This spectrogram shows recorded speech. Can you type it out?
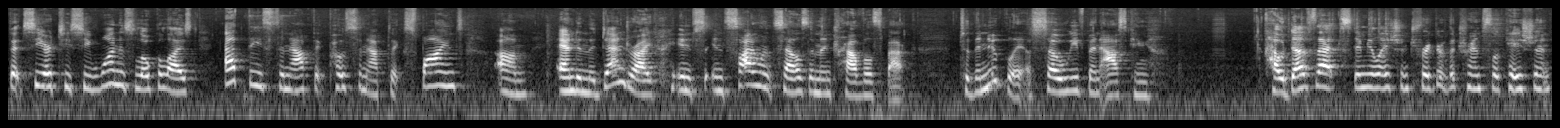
that CRTC1 is localized at these synaptic, postsynaptic spines um, and in the dendrite in, in silent cells and then travels back to the nucleus. So we've been asking, how does that stimulation trigger the translocation?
